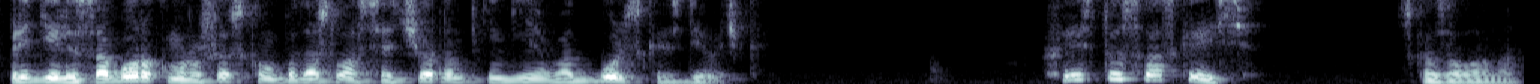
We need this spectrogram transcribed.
пределе собора к Марушевскому подошла вся черным княгиня Ватбольская с девочкой. «Христос воскресе!» — сказала она.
